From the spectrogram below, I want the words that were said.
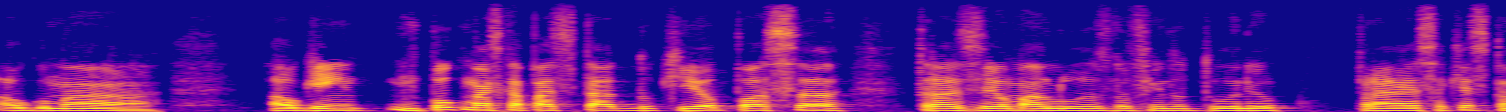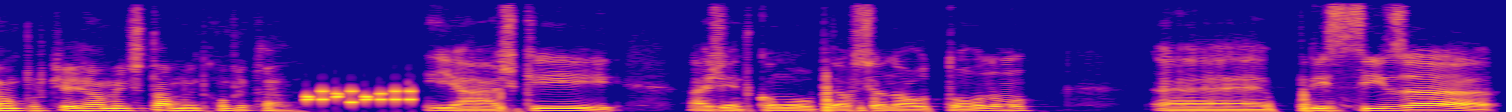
alguma alguém um pouco mais capacitado do que eu possa trazer uma luz no fim do túnel para essa questão, porque realmente está muito complicado. E acho que a gente, como profissional autônomo, é, precisa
